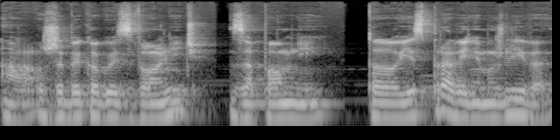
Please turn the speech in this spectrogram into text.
A żeby kogoś zwolnić? Zapomnij. To jest prawie niemożliwe.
